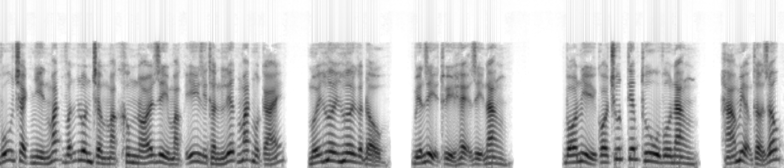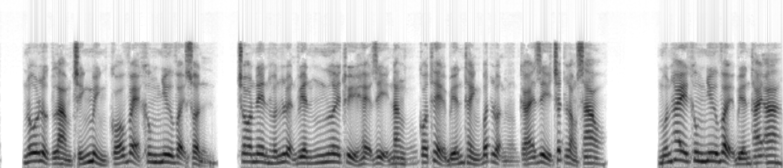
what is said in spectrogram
Vũ Trạch nhìn mắt vẫn luôn trầm mặc không nói gì mặc y gì thần liếc mắt một cái, mới hơi hơi gật đầu, biến dị thủy hệ dị năng. Bó nỉ có chút tiếp thu vô năng, há miệng thở dốc, nỗ lực làm chính mình có vẻ không như vậy xuẩn, cho nên huấn luyện viên ngươi thủy hệ dị năng có thể biến thành bất luận cái gì chất lòng sao. Muốn hay không như vậy biến thái A.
